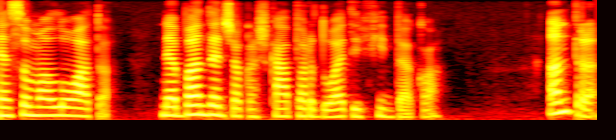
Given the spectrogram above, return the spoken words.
nesumaluoto, nebandančio kažką parduoti feedbacko. Antra,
